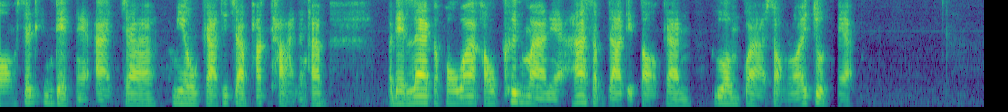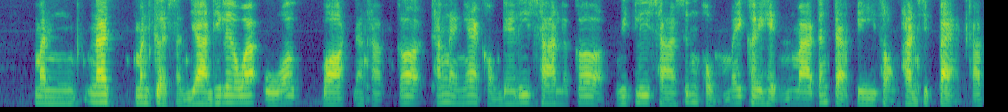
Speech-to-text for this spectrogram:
มองเซ็ตอินเด็กเนี่ยอาจจะมีโอกาสที่จะพักฐานนะครับ ประเด็นแรกก็เพราะว่าเขาขึ้นมาเนี่ยห้าสัปดาห์ติดต่อกันรวมกว่า 200 จุดเนี่ยมันน่ามันเกิดสัญญาณที่เรียกว่า overbought นะครับ ก็ทั้งในแง่ของ daily chart แล้วก็ weekly chart ซึ่งผมไม่เคยเห็นมาตั้งแต่ปี 2018 ครับ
